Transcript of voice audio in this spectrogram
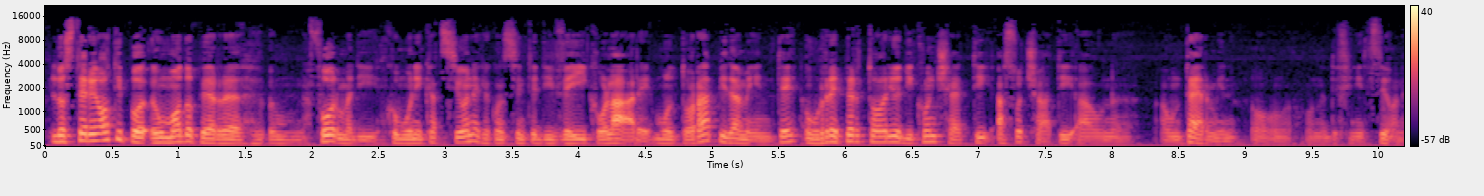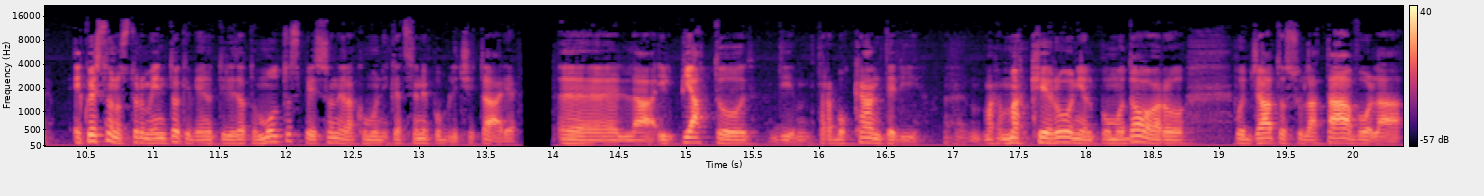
Lo stereotipo è un modo per una forma di comunicazione che consente di veicolare molto rapidamente un repertorio di concetti associati a un, a un termine o a una definizione. E questo è uno strumento che viene utilizzato molto spesso nella comunicazione pubblicitaria eh, la, il piatto di, traboccante di eh, maccheroni al pomodoro poggiato sulla tavola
